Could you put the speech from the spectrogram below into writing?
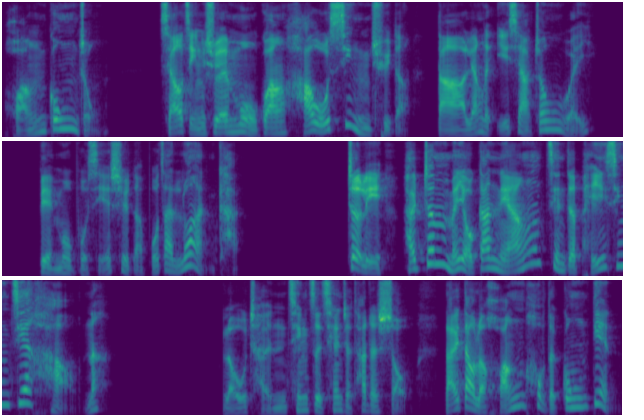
皇宫中，萧景轩目光毫无兴趣的打量了一下周围，便目不斜视的不再乱看。这里还真没有干娘见得裴心接好呢。楼臣亲自牵着他的手来到了皇后的宫殿，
